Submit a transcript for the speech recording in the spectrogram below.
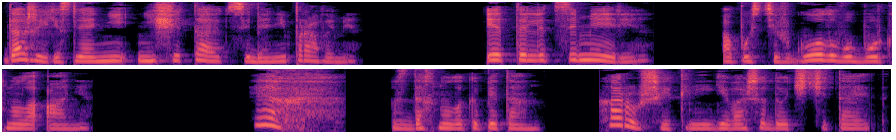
даже если они не считают себя неправыми. Это лицемерие, Опустив голову, буркнула Аня. «Эх!» – вздохнула капитан. «Хорошие книги ваша дочь читает».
